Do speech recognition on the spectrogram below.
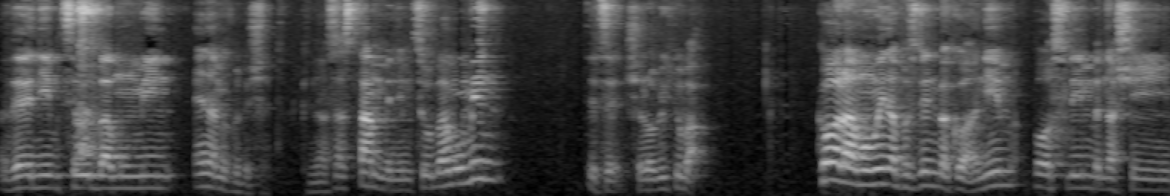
ונמצאו בה מומין אינה מקודשת. כנסה סתם ונמצאו בה מומין, תצא שלא בכתובה. כל המומין הפוסלים בכהנים, פוסלים בנשים.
